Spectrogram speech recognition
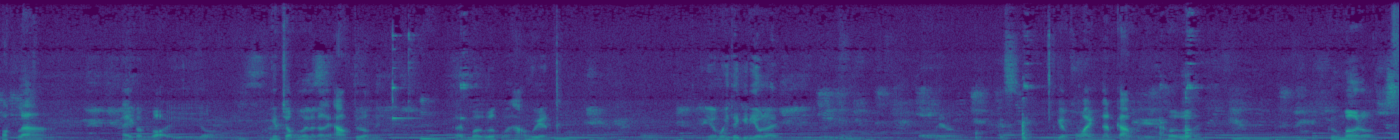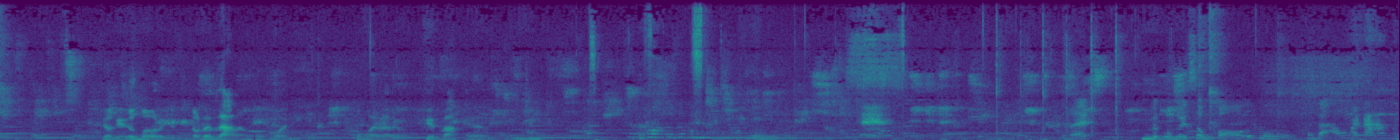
hoặc là hay còn gọi kiểu, nghiêm trọng hơn là các cái ảo tưởng ấy Ừ. cái mơ ước của hão huyền Ừ. nhưng mình thích cái điều đấy đấy là cái, kiểu không ai ngăn cản cái mơ ước ấy. Ừ. Cứ mơ thôi Thường cái ước mơ thì nó đơn giản lắm không phải không phải là tiền bạc hay là gì đấy một người sống có ước mơ hoài bão ngoài đã mà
